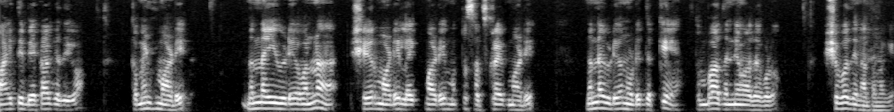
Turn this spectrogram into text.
ಮಾಹಿತಿ ಬೇಕಾಗಿದೆಯೋ ಕಮೆಂಟ್ ಮಾಡಿ, ನನ್ನ ಈ ವಿಡಿಯೋವನ್ನು ಶೇರ್ ಮಾಡಿ, ಲೈಕ್ ಮಾಡಿ ಮತ್ತು ಸಬ್ಸ್ಕ್ರೈಬ್ ಮಾಡಿ. ನನ್ನ ವಿಡಿಯೋ ನೋಡಿದ್ದಕ್ಕೆ ತುಂಬ ಧನ್ಯವಾದಗಳು. ಶುಭ ದಿನ ತಮಗೆ.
